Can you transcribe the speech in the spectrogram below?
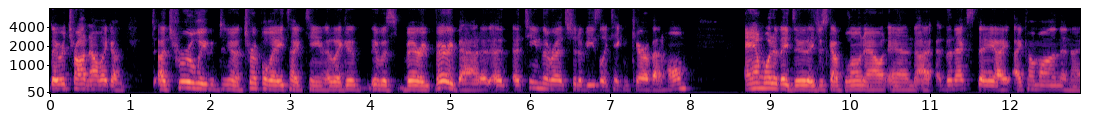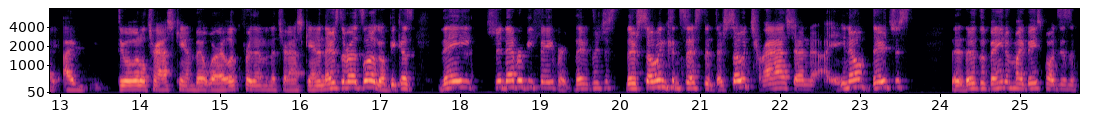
they were trotting out like a a truly you know triple A type team. Like it, it was very very bad. A, a, a team the Reds should have easily taken care of at home. And what did they do? They just got blown out. And I, the next day, I, I come on and I, I do a little trash can bit where I look for them in the trash can, and there's the Reds logo because they should never be favored. They're, they're just they're so inconsistent. They're so trash, and you know they're just they're, they're the bane of my baseball existence.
